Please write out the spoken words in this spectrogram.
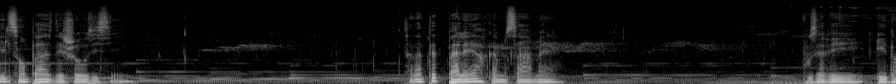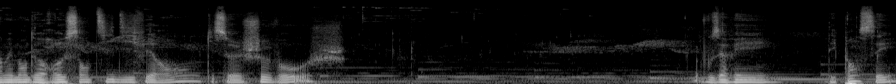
Il s'en passe des choses ici. Ça n'a peut-être pas l'air comme ça, mais vous avez énormément de ressentis différents qui se chevauchent. Vous avez des pensées.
